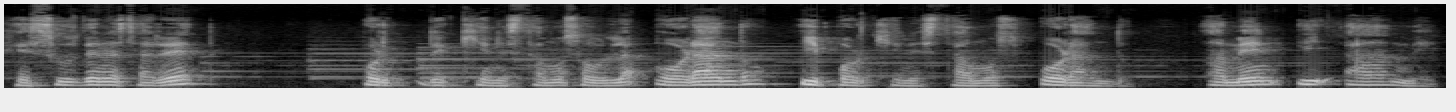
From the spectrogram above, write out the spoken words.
Jesús de Nazaret, por, de quien estamos orando y por quien estamos orando. Amén y amén.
